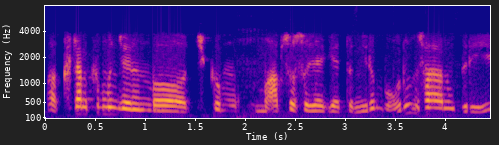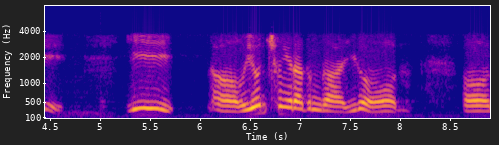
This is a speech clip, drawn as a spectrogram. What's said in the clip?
어, 가장 큰 문제는 뭐 지금 뭐 앞서서 얘기했던 이런 모든 사람들이 이 원총회라든가 이런 어,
